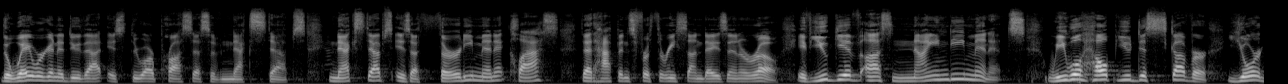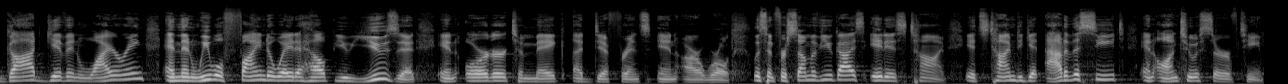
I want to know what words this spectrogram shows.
The way we're going to do that is through our process of next steps. Next steps is a 30 minute class that happens for three Sundays in a row. If you give us 90 minutes, we will help help you discover your God given wiring, and then we will find a way to help you use it in order to make a difference in our world. Listen, for some of you guys, it is time. It's time to get out of the seat and onto a serve team.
